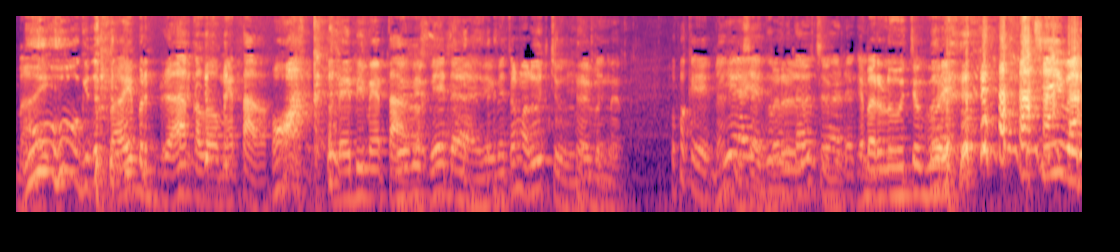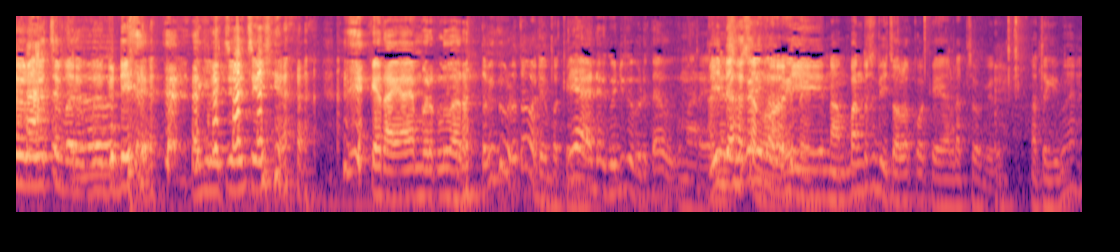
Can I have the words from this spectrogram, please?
bayi. Uh, gitu. Bayi berdah kalau metal. Wah. Baby metal. Beda, beda. Baby metal mah lucu. Bener. Oh pakai Iya, iya, ya? gua baru lucu. ada Ya kayak baru lucu gue. Sih baru lucu, baru, baru gede Lagi lucu-lucunya Kayak tai ayam baru keluar. Tapi gue baru tahu ada yang pakai iya ada gue juga baru tahu kemarin susah kan ditaruh ngeluarin di ya. nampan terus dicolok pakai alat swab gitu Atau gimana?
